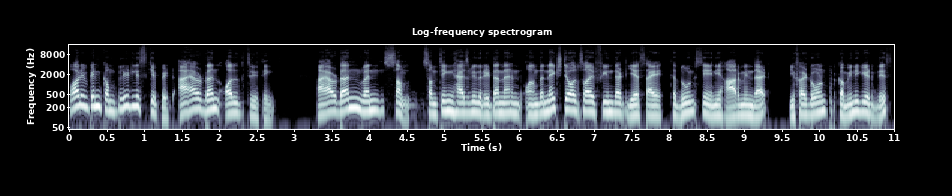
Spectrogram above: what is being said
or you can completely skip it. I have done all three things. I have done when some something has been written and on the next day also I feel that yes, I don't see any harm in that if I don't communicate this,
